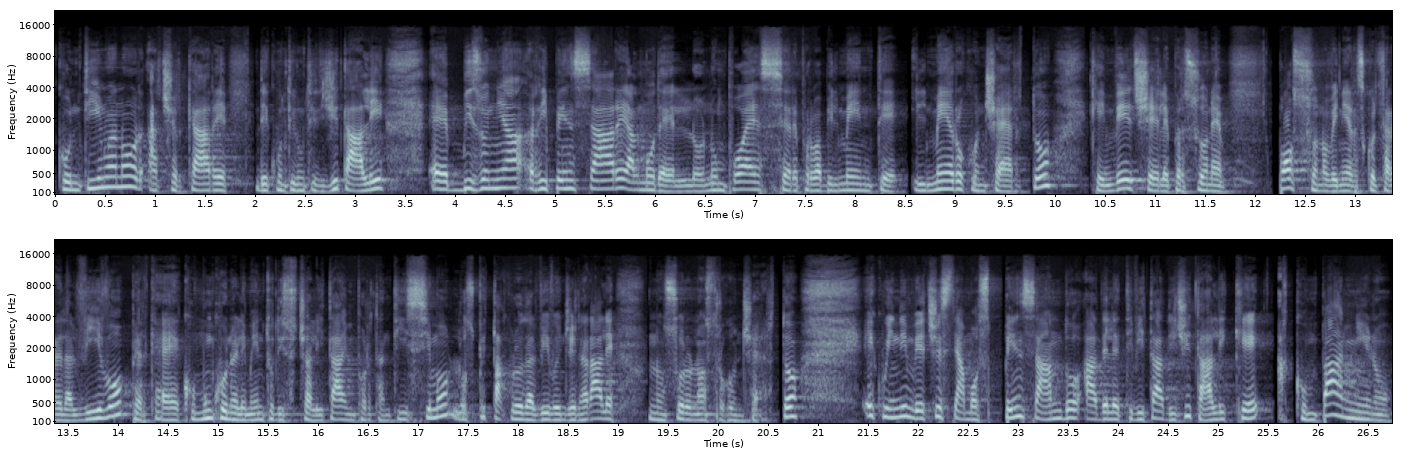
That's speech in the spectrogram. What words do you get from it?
continuano a cercare dei contenuti digitali, eh, bisogna ripensare al modello, non può essere probabilmente il mero concerto che invece le persone possono venire a ascoltare dal vivo perché è comunque un elemento di socialità importantissimo, lo spettacolo dal vivo in generale, non solo il nostro concerto. E quindi invece stiamo pensando a delle attività digitali che accompagnino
